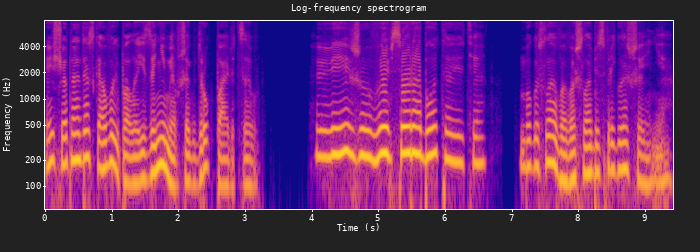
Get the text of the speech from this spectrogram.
и счетная доска выпала из онемевших вдруг пальцев. «Вижу, вы все работаете». Богуслава вошла без приглашения.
